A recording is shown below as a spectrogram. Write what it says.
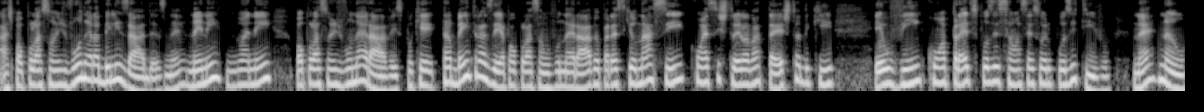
as populações vulnerabilizadas, né? Nem, nem, não é nem populações vulneráveis, porque também trazer a população vulnerável parece que eu nasci com essa estrela na testa de que eu vim com a predisposição a ser soro positivo, né? Não,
